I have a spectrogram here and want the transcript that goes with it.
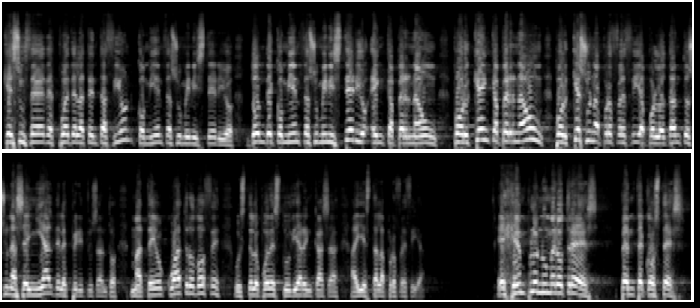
¿Qué sucede después de la tentación? Comienza su ministerio. ¿Dónde comienza su ministerio? En Capernaum. ¿Por qué en Capernaum? Porque es una profecía, por lo tanto es una señal del Espíritu Santo. Mateo 4:12, usted lo puede estudiar en casa, ahí está la profecía. Ejemplo número 3, Pentecostés.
